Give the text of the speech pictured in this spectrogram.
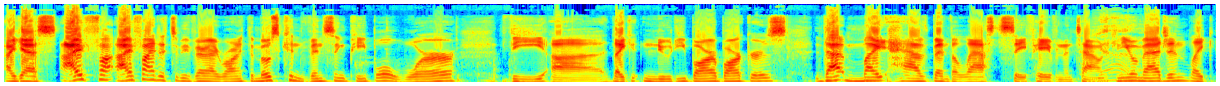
I guess I fi- I find it to be very ironic. The most convincing people were the uh, like nudie bar barkers. That might have been the last safe haven in town. Can you imagine like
